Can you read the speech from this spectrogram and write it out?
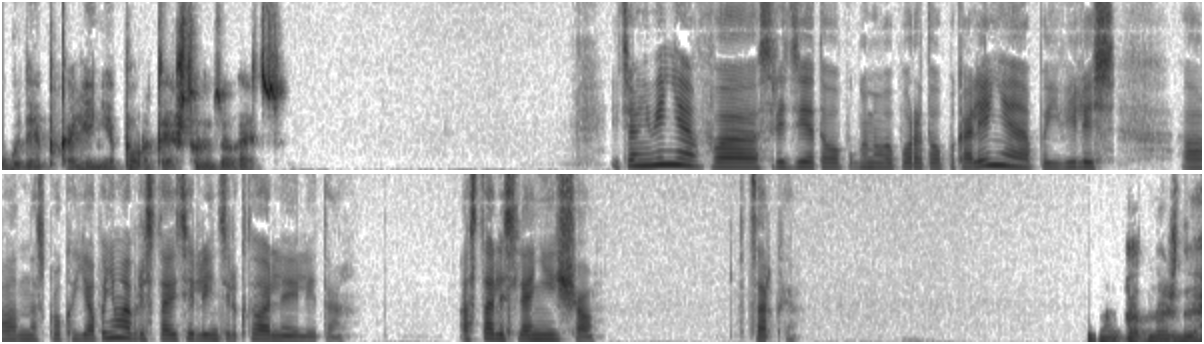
пуганное поколение, поротое, что называется. И тем не менее, в среди этого пуганного поротого поколения появились, э, насколько я понимаю, представители интеллектуальной элиты. Остались ли они еще в церкви? Однажды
